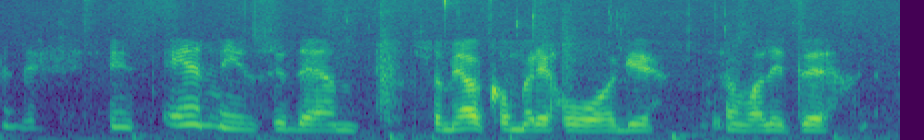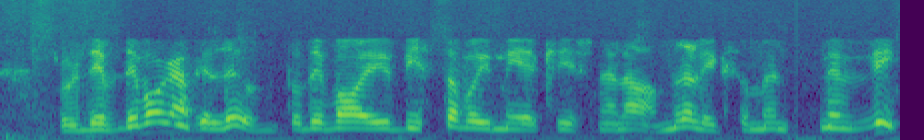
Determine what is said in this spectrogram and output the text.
Det finns en incident som jag kommer ihåg som var lite... Det, det var ganska lugnt och det var ju, vissa var ju mer kristna än andra liksom. Men, men Vic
